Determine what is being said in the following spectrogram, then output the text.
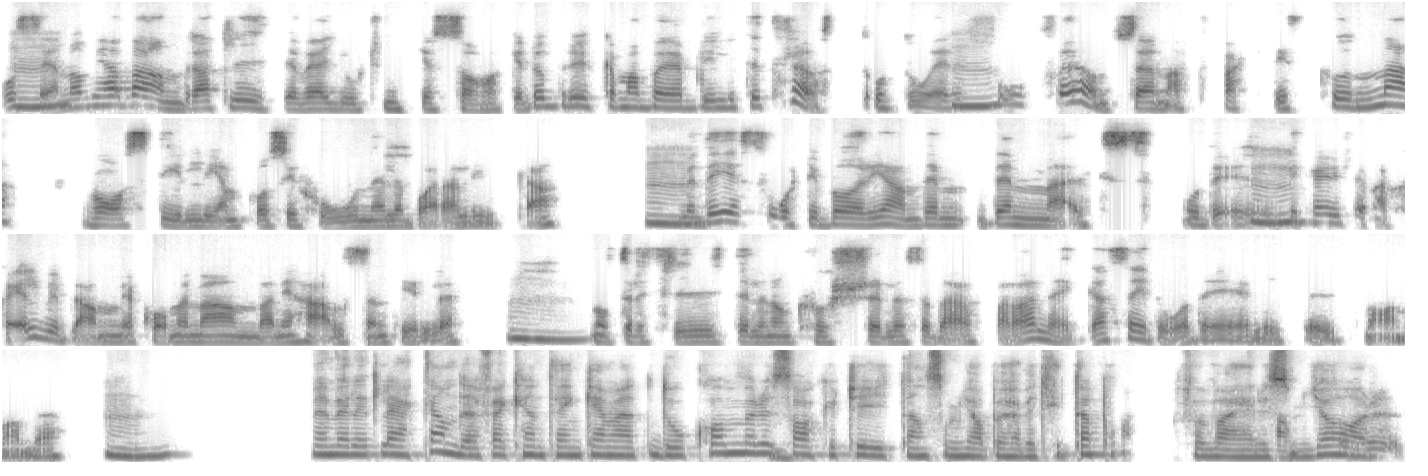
Och sen mm. om vi har vandrat lite och vi har gjort mycket saker, då brukar man börja bli lite trött och då är det mm. så skönt sen att faktiskt kunna vara still i en position eller bara ligga. Mm. Men det är svårt i början, det, det märks. Och det, mm. det, kan jag känna själv ibland om jag kommer med andan i halsen till mm. något retreat eller någon kurs eller så där. Att bara lägga sig då, det är lite utmanande. Mm. Men väldigt läkande, för jag kan tänka mig att då kommer det mm. saker till ytan som jag behöver titta på. För vad är det som Absolut. gör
